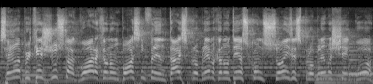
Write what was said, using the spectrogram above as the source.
Senhor, por que justo agora que eu não posso enfrentar esse problema, que eu não tenho as condições, esse problema chegou?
